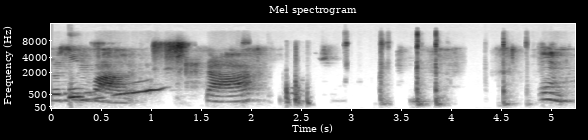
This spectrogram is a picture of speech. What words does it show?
Розпівали. Так. Ум.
